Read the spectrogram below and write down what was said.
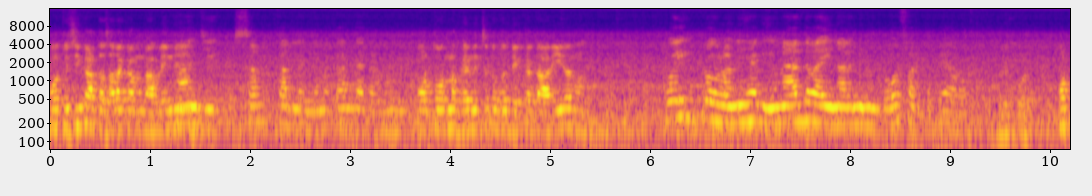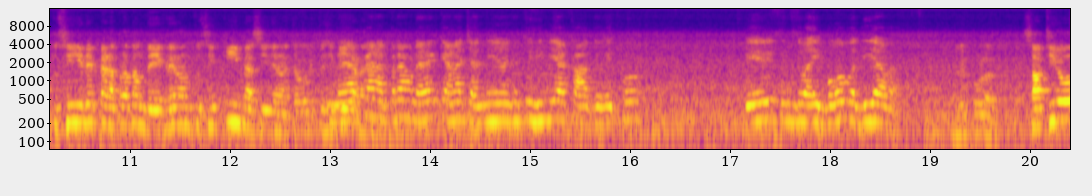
ਹੁਣ ਤੁਸੀਂ ਘਰ ਦਾ ਸਾਰਾ ਕੰਮ ਕਰ ਲੈਂਦੇ ਜੀ? ਹਾਂਜੀ ਸਭ ਕਰ ਲੈਂਦੇ ਮੈਂ ਘਰ ਦਾ ਕੰਮ। ਹੁਣ ਤੁਰਨ ਫਿਰਨ ਚ ਤਾਂ ਕੋਈ ਦਿੱਕਤ ਆ ਰਹੀ ਹੈ ਤੁਹਾਨੂੰ? ਕੋਈ ਪ੍ਰੋਬਲਮ ਨਹੀਂ ਹੈਗੀ। ਹੁਣ ਆਹ ਦਵਾਈ ਨਾਲ ਮੈਨੂੰ ਬਹੁਤ ਫ਼ਰਕ ਪਿਆ ਵਾ। ਬਿਲਕੁਲ। ਹੁਣ ਤੁਸੀਂ ਜਿਹੜੇ ਭੈਣ ਭਰਾ ਤੁਹਾਨੂੰ ਦੇਖ ਰਹੇ ਹੋ ਉਹਨਾਂ ਨੂੰ ਤੁਸੀਂ ਕੀ ਮੈਸੇਜ ਦੇਣਾ ਚਾਹੋਗੇ? ਤੁਸੀਂ ਕੀ ਮੈਂ ਕਹਿਣਾ ਭੈਣਾਂ ਚਾਹੋਗੇ? ਭਰਾਵਾਂ ਨੂੰ ਇਹ ਕਹਿਣਾ ਚਾਹੁੰਦੀ ਹਾਂ ਕਿ ਤੁਸੀਂ ਵੀ ਆ ਖਾ ਕੇ ਵੇਖੋ। ਇਹ ਦਵਾਈ ਬਹੁਤ ਵਧੀਆ ਵਾ। ਬਿਲਕੁਲ। ਸਾਥੀਓ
